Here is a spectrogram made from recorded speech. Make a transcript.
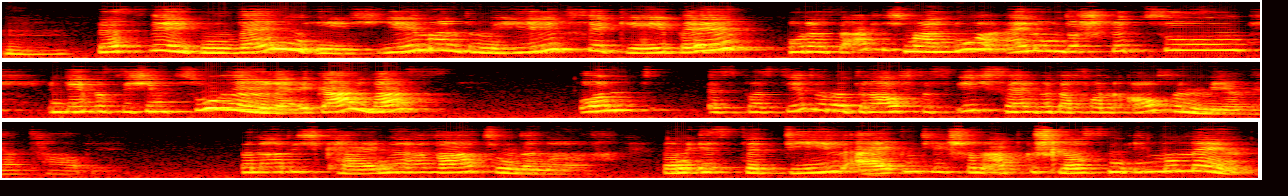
Deswegen, wenn ich jemandem Hilfe gebe oder sage ich mal nur eine Unterstützung, indem ich ihm zuhöre, egal was, und es passiert aber darauf, dass ich selber davon auch einen Mehrwert habe, dann habe ich keine Erwartung danach. Dann ist der Deal eigentlich schon abgeschlossen im Moment.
